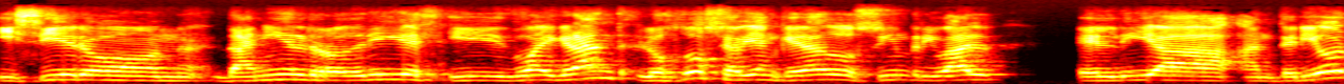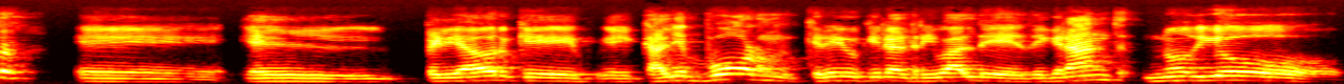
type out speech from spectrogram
hicieron Daniel Rodríguez y Dwight Grant. Los dos se habían quedado sin rival el día anterior. Eh, el peleador que, eh, Caleb Bourne, creo que era el rival de, Grant, no dio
